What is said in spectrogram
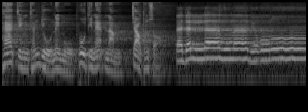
แท้จริงฉันอยู่ในหมู่ผู้ที่แนะนำเจ้าทั้งสอง فدلاهما بغرور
